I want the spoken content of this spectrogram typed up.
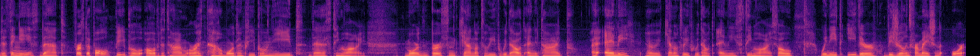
The thing is that, first of all, people all of the time, or right now more than people, need the stimuli. More than person cannot live without any type any uh, cannot live without any stimuli. So we need either visual information or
